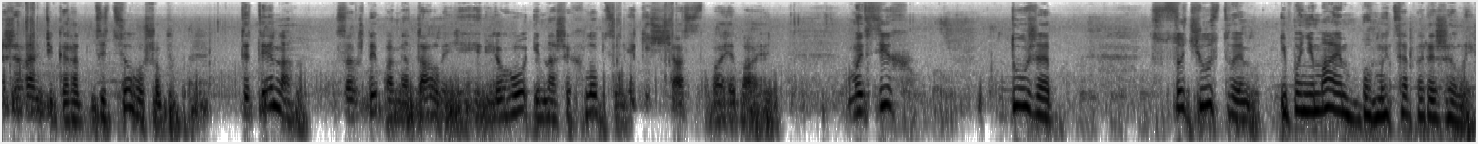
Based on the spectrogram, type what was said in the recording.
живемо тільки ради цього, щоб дитина завжди пам'ятала його і наших хлопців, які зараз погибають. Ми всіх дуже сочувствуємо і розуміємо, бо ми це пережили.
